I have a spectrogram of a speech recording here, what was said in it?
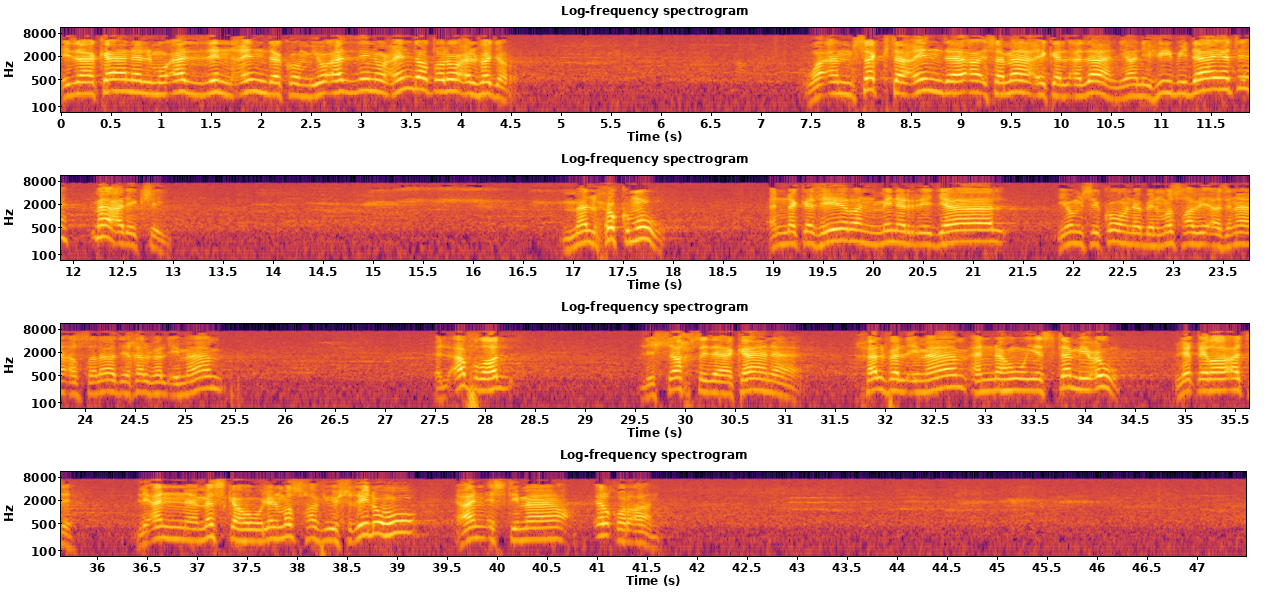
إذا كان المؤذن عندكم يؤذن عند طلوع الفجر. وأمسكت عند سماعك الأذان يعني في بدايته ما عليك شيء. ما الحكم؟ أن كثيرا من الرجال يمسكون بالمصحف أثناء الصلاة خلف الإمام الأفضل للشخص إذا كان خلف الإمام أنه يستمع لقراءته لأن مسكه للمصحف يشغله عن استماع القرآن.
